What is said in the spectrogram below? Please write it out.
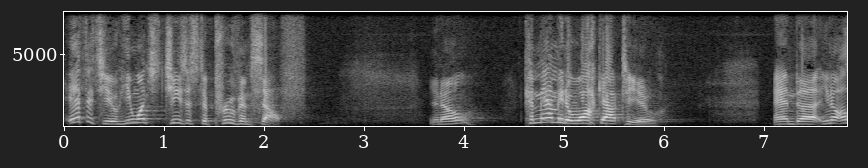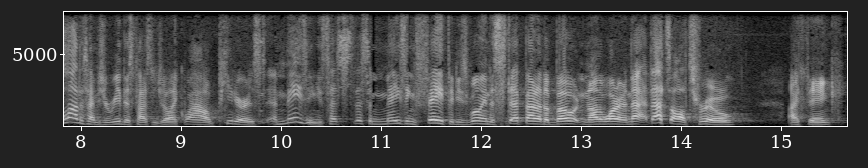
If it's you, he wants Jesus to prove himself. You know? Command me to walk out to you. And, uh, you know, a lot of times you read this passage, you're like, wow, Peter is amazing. He has this amazing faith that he's willing to step out of the boat and on the water. And that, that's all true, I think.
